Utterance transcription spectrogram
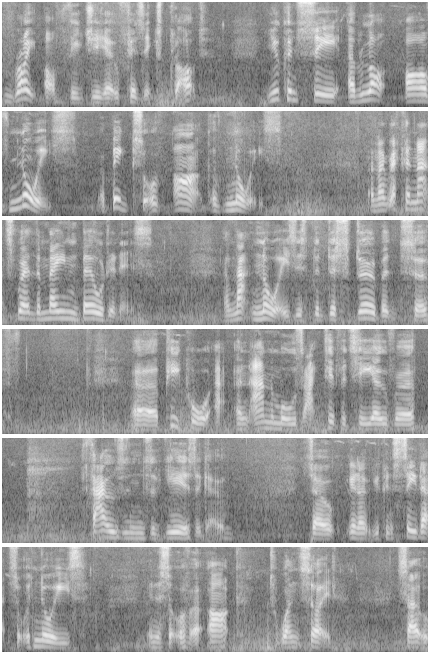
right of the geophysics plot, you can see a lot of noise, a big sort of arc of noise. And I reckon that's where the main building is. And that noise is the disturbance of uh, people and animals activity over thousands of years ago. So, you know, you can see that sort of noise in a sort of arc to one side. So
